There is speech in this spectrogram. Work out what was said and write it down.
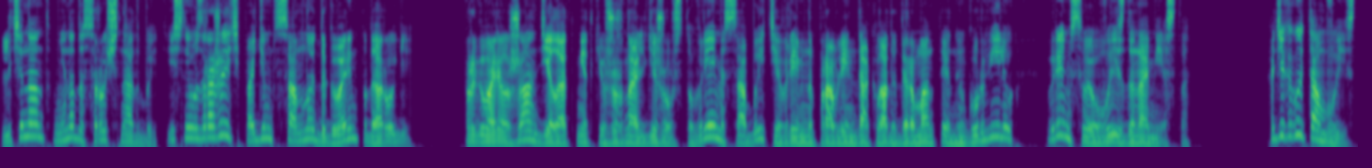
«Лейтенант, мне надо срочно отбыть. Если не возражаете, пойдемте со мной, договорим по дороге», — проговорил Жан, делая отметки в журнале дежурства. Время, события, время направления доклада Дерамонтену и Гурвилю, время своего выезда на место. Хотя какой там выезд?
